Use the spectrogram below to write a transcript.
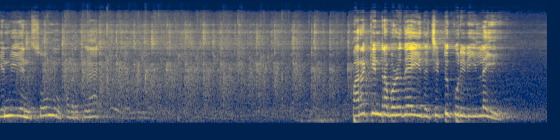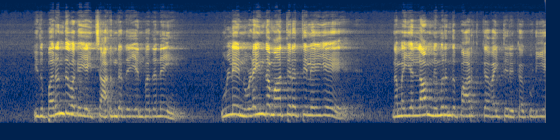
என்விஎன் சோமு அவர்களை. பறக்கின்ற பொழுதே இது சிட்டுக்குருவி இல்லை. இது பருந்து வகையை சார்ந்தது என்பதனை உள்ளே நுழைந்த மாத்திரத்திலேயே நம்மையெல்லாம் நிமிர்ந்து பார்க்க வைத்திருக்கக்கூடிய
